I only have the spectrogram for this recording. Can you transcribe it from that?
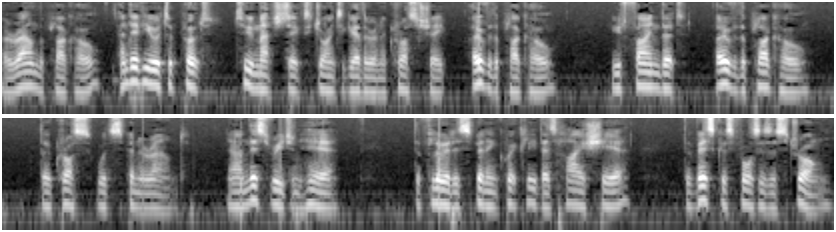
around the plug hole. And if you were to put two matchsticks joined together in a cross shape over the plug hole, you'd find that over the plug hole the cross would spin around. Now in this region here, the fluid is spinning quickly, there's high shear, the viscous forces are strong,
